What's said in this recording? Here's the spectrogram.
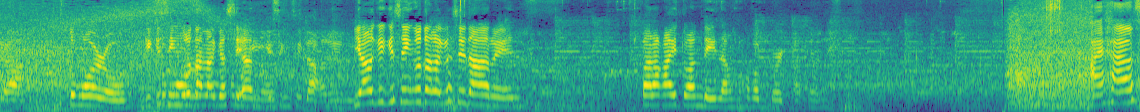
Yeah. Tomorrow. Gigising ko talaga si ano. Gising si Daryl. Yeah, gigising ko talaga si Daryl. Para kahit one day lang makapag-workout naman. Have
